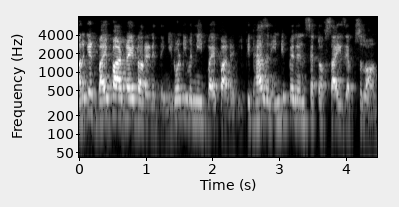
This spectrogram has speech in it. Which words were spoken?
Forget bipartite or anything. You don't even need bipartite. If it has an independent set of size epsilon,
